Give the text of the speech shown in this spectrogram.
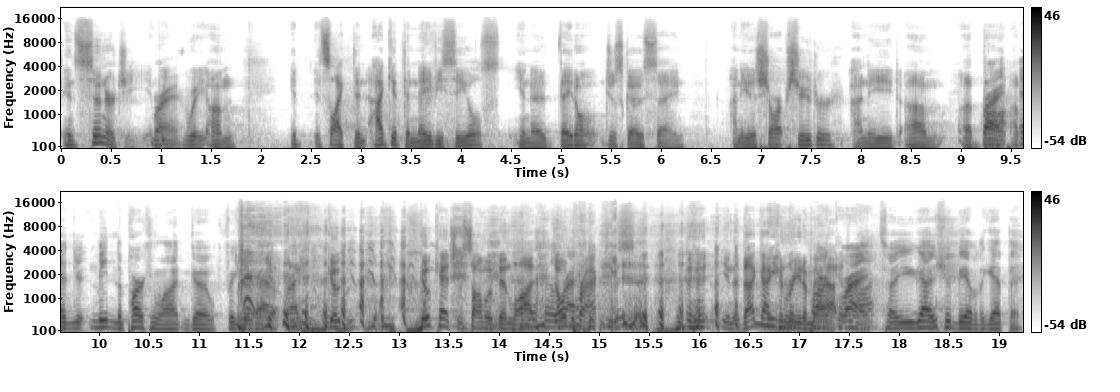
in synergy. We- Right. We, um, it, it's like the I get the Navy SEALs. You know, they don't just go say, "I need a sharpshooter. I need um, a bomb." right. And you meet in the parking lot and go figure it out. Right. go, go catch Osama bin Laden. Don't Right. practice. you know that guy Meet can read a map. parking right. So you guys should be able to get that.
